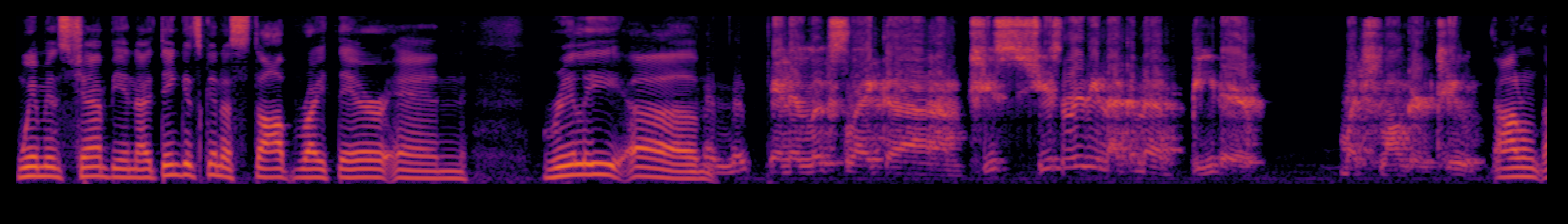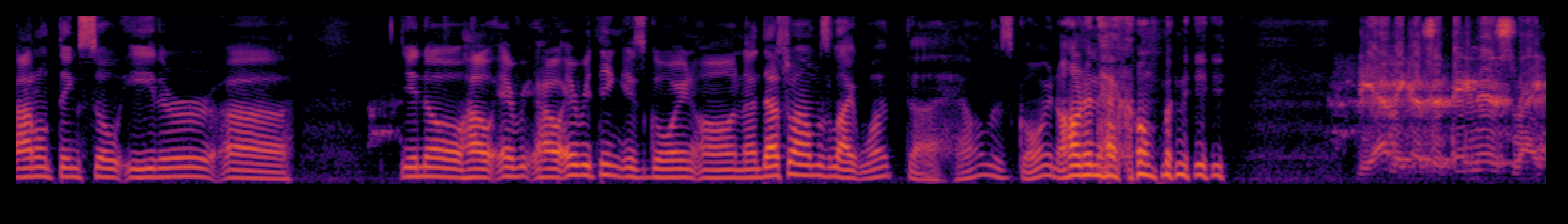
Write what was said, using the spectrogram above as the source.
women's champion. I think it's gonna stop right there and really, um, And it look- and it looks like um, she's she's really not gonna be there much longer too. I don't, I don't think so either. Uh, you know how every how everything is going on, and that's why I was like, what the hell is going on in that company? Yeah, because the thing is, like,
